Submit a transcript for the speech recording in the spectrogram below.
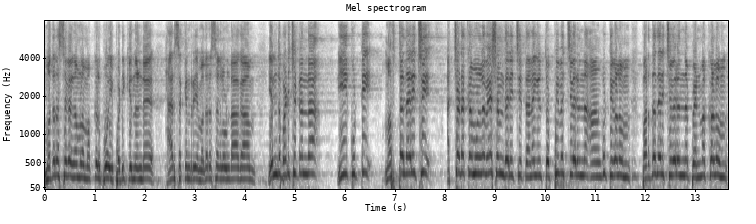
മദ്രസകൾ നമ്മളെ മക്കൾ പോയി പഠിക്കുന്നുണ്ട്. ഹയർ സെക്കൻഡറി മദ്രസകൾ ഉണ്ടാകാം എന്ത് പഠിച്ചിട്ടെന്താ? ഈ കുട്ടി മഫ്ത ധരിച്ച് അച്ചടക്കമുള്ള വേഷം ധരിച്ച് തലയിൽ തൊപ്പി വെച്ച് വരുന്ന ആൺകുട്ടികളും പർദ്ദ ധരിച്ചു വരുന്ന പെൺമക്കളും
